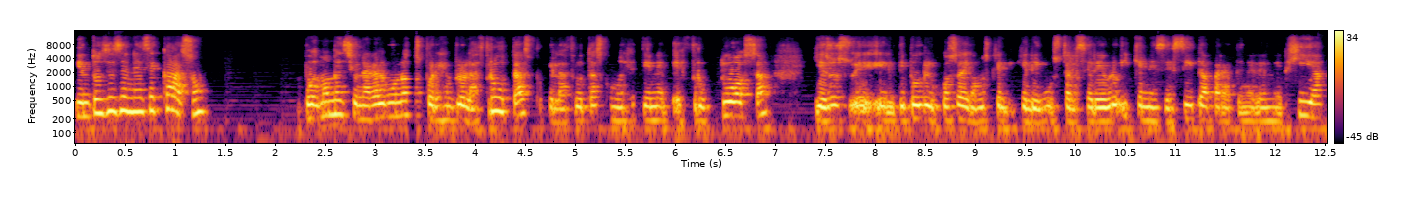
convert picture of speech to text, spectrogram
Y entonces en ese caso, podemos mencionar algunos, por ejemplo, las frutas, porque las frutas, como dije, tienen es fructuosa y eso es eh, el tipo de glucosa, digamos, que, le gusta al cerebro y que necesita para tener energía.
